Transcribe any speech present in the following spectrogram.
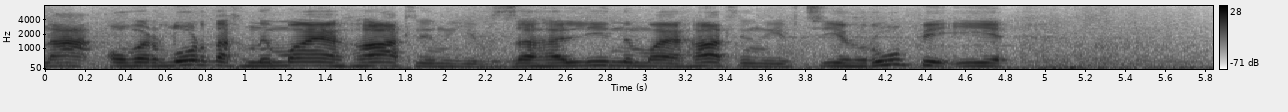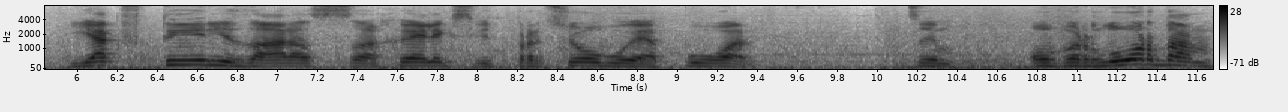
на оверлордах немає гатлінгів. Взагалі немає гатлінгів в цій групі. І як в тирі зараз Хелікс відпрацьовує по цим оверлордам.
